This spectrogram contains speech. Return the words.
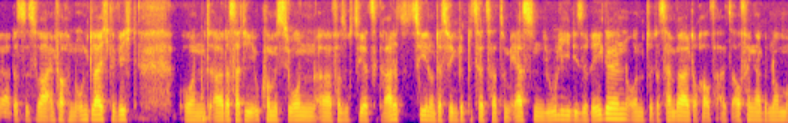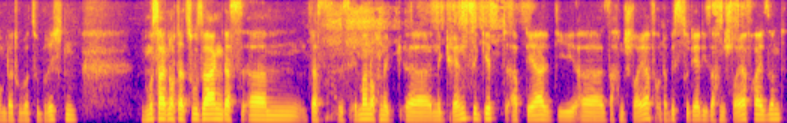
ja, das ist, war einfach ein Ungleichgewicht und äh, das hat die EU-Kommission äh, versucht, sie jetzt gerade zu ziehen und deswegen gibt es jetzt halt zum 1. Juli diese Regeln und das haben wir halt auch auf, als Aufhänger genommen, um darüber zu berichten. Ich muss halt noch dazu sagen, dass, ähm, dass es immer noch eine, äh, eine Grenze gibt, ab der die äh, Sachen steuer oder bis zu der die Sachen steuerfrei sind,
